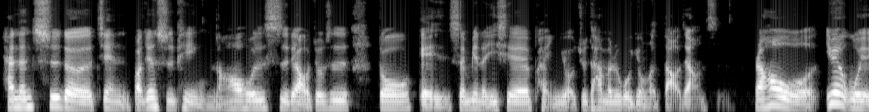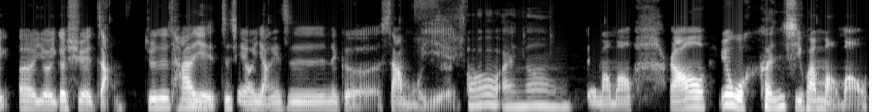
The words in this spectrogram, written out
还能吃的健保健食品，然后或是饲料，就是都给身边的一些朋友，就是他们如果用得到这样子。然后我因为我有呃有一个学长，就是他也之前有养一只那个萨摩耶哦，I know，对毛毛，然后因为我很喜欢毛毛，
